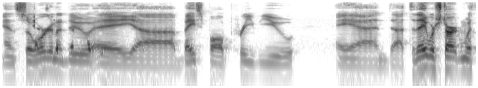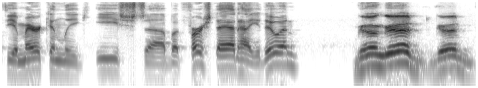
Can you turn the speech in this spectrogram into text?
And so we're going to do a uh, baseball preview. And uh, today we're starting with the American League East. Uh, but first, Dad, how you doing? Good, good, good,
